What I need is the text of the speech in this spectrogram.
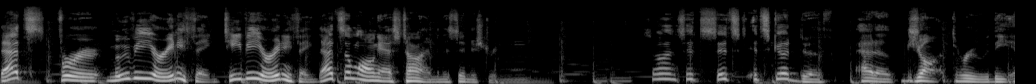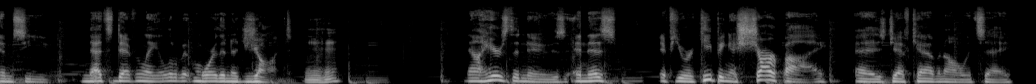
that's for movie or anything, TV or anything. That's a long ass time in this industry. So it's it's it's it's good to have had a jaunt through the MCU. And that's definitely a little bit more than a jaunt. Mm-hmm. Now here's the news, and this, if you were keeping a sharp eye, as Jeff Kavanaugh would say,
